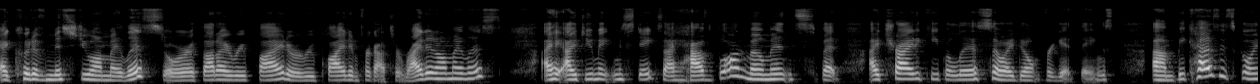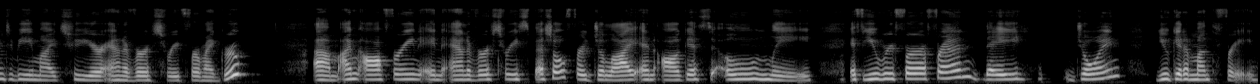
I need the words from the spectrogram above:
I could have missed you on my list or thought I replied or replied and forgot to write it on my list. I, I do make mistakes. I have blonde moments, but I try to keep a list so I don't forget things. Um, because it's going to be my two year anniversary for my group, um, I'm offering an anniversary special for July and August only. If you refer a friend, they join, you get a month free.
